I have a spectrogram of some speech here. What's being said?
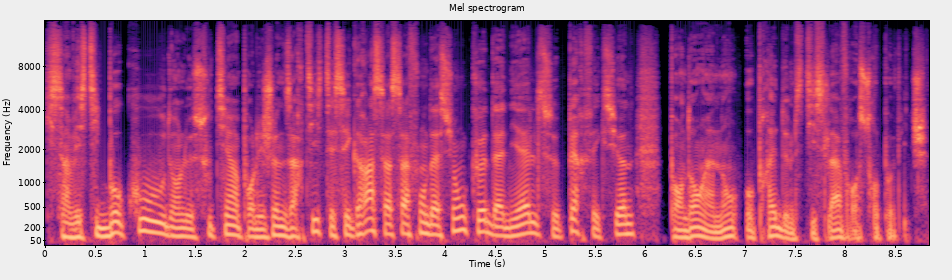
qui s'investit beaucoup dans le soutien pour les jeunes artistes et c'est grâce à sa fondation que Daniel se perfectionne pendant un an auprès de Mstislav Rostropovitch.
